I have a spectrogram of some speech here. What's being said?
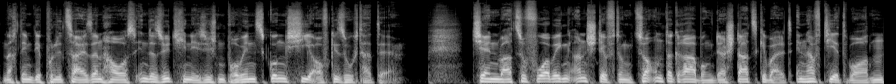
nachdem die Polizei sein Haus in der südchinesischen Provinz Guangxi aufgesucht hatte. Chen war zuvor wegen Anstiftung zur Untergrabung der Staatsgewalt inhaftiert worden,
